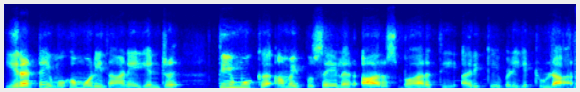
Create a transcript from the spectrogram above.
இரட்டை முகமூடி தானே என்று திமுக அமைப்பு செயலர் ஆர் எஸ் பாரதி அறிக்கை வெளியிட்டுள்ளார்.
